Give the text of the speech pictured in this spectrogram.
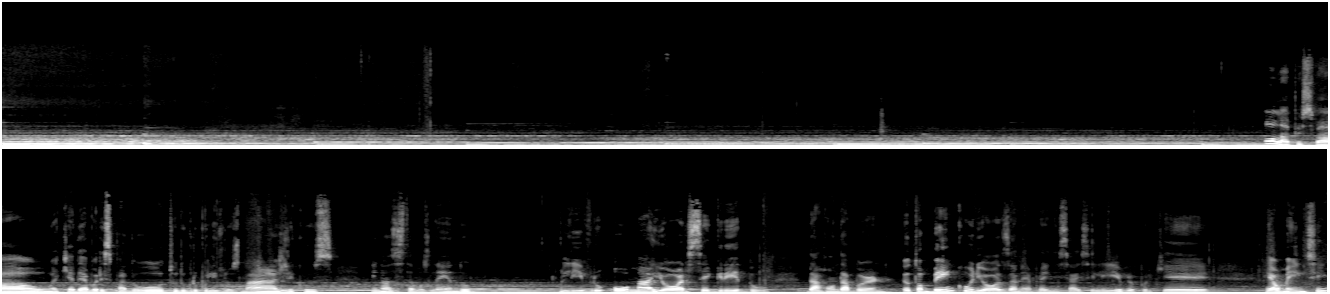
Olá pessoal, aqui é Débora Espadoto do grupo Livros Mágicos e nós estamos lendo o livro O Maior Segredo da Rhonda Byrne. Eu tô bem curiosa, né, para iniciar esse livro porque realmente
